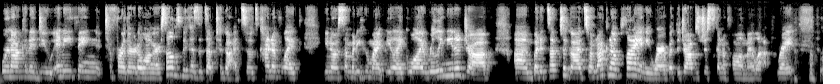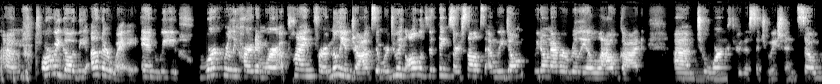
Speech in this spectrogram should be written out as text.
we're not going to do anything to further it along ourselves because it's up to God. So it's kind of like, you know, somebody who might be like, well, I really need a job, um, but it's up to God, so I'm not going to apply anywhere, but the job's just going to fall in my lap, right? right. Um, or we go the other way and we work really hard and we're applying for a million jobs and we're doing all of the things ourselves and we don't we don't ever really allow God um, to work through the situation. So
